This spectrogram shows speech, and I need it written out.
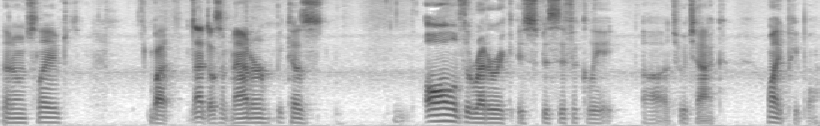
that owned slaves. But that doesn't matter because all of the rhetoric is specifically uh, to attack white people.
